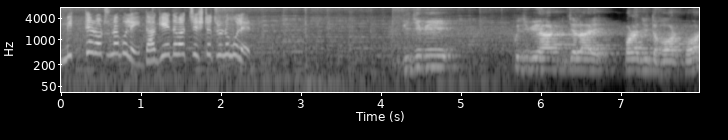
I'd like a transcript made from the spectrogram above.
মিথ্যে রটনা বলেই দাগিয়ে দেওয়ার চেষ্টা তৃণমূলের। বিজেপি কুচবিহার জেলায় পরাজিত হওয়ার পর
